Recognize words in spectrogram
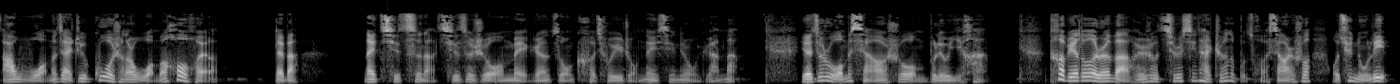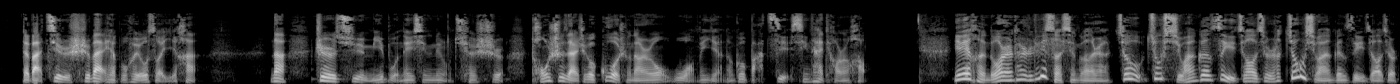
而我们在这个过程当中我们后悔了，对吧？那其次呢？其次是我们每个人总渴求一种内心那种圆满，也就是我们想要说我们不留遗憾。特别多的人挽回的时候，其实心态真的不错，想着说我去努力，对吧？即使失败也不会有所遗憾。那这是去弥补内心的那种缺失，同时在这个过程当中，我们也能够把自己心态调整好。因为很多人他是绿色性格的人，就就喜欢跟自己较劲儿，他就喜欢跟自己较劲儿。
